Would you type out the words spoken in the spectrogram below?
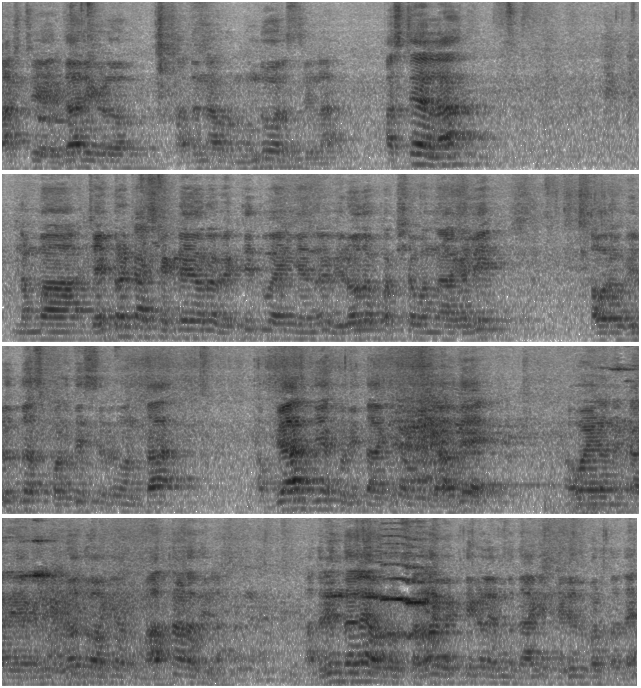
ರಾಷ್ಟ್ರೀಯ ಹೆದ್ದಾರಿಗಳು ಅದನ್ನು ಅವರು ಮುಂದುವರಿಸಲಿಲ್ಲ. ಅಷ್ಟೇ ಅಲ್ಲ, ನಮ್ಮ ಜಯಪ್ರಕಾಶ್ ಹೆಗ್ಡೆಯವರ ವ್ಯಕ್ತಿತ್ವ ಹೆಂಗೆ ಅಂದರೆ ವಿರೋಧ ಪಕ್ಷವನ್ನಾಗಲಿ ಅವರ ವಿರುದ್ಧ ಸ್ಪರ್ಧಿಸಿರುವಂಥ ಅಭ್ಯರ್ಥಿಯ ಕುರಿತಾಗಿ ಅವರು ಯಾವುದೇ ಅವಹೇಳನಕಾರಿಯಾಗಲಿ ವಿರೋಧವಾಗಿ ಅವರು ಮಾತನಾಡೋದಿಲ್ಲ. ಅದರಿಂದಲೇ ಅವರು ಸರಳ ವ್ಯಕ್ತಿಗಳೆಂಬುದಾಗಿ ತಿಳಿದು ಬರ್ತದೆ.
